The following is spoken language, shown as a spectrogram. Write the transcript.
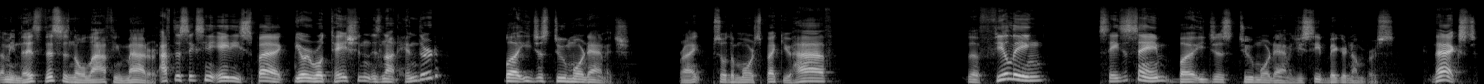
I mean this this is no laughing matter. After 1680 spec, your rotation is not hindered, but you just do more damage, right? So the more spec you have, the feeling stays the same, but you just do more damage. You see bigger numbers. Next,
